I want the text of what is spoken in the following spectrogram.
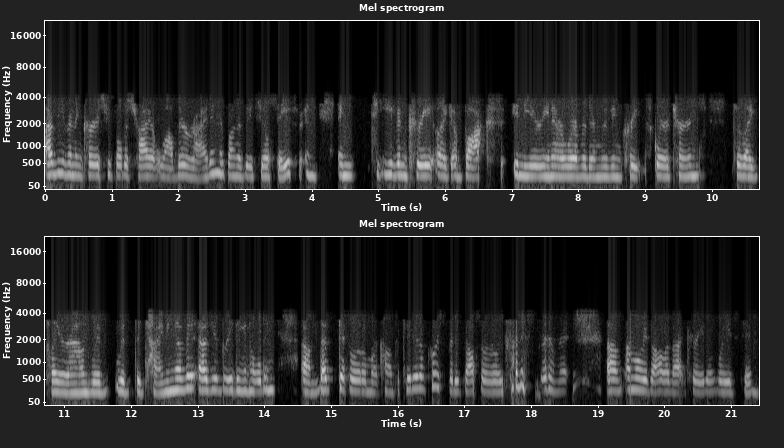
I've even encouraged people to try it while they're riding, as long as they feel safe, and and to even create like a box in the arena or wherever they're moving, create square turns to like play around with with the timing of it as you're breathing and holding. Um, that gets a little more complicated, of course, but it's also a really fun experiment. Um, I'm always all about creative ways to, to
